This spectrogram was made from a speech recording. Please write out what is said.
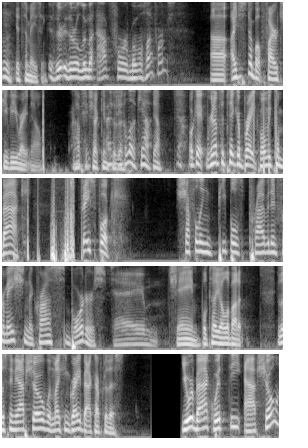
It's amazing. Is there is there a Luna app for mobile platforms? Uh, I just know about Fire TV right now. I'll have to check into the take a look. Yeah. Yeah. Okay, we're gonna have to take a break. When we come back, Facebook shuffling people's private information across borders. Shame. Shame. We'll tell you all about it. You're listening to the App Show with Mike and Gray back after this. You are back with the App Show.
